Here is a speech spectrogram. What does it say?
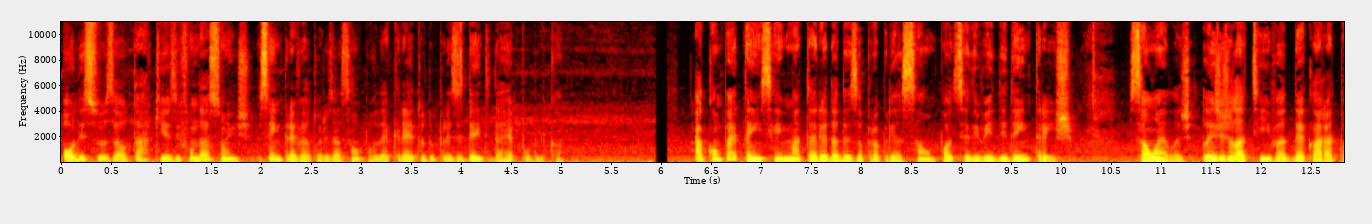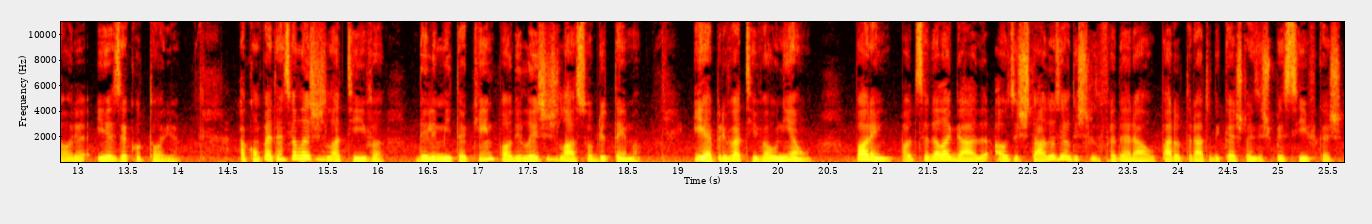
ou de suas autarquias e fundações, sem prévia autorização por decreto do presidente da República. A competência em matéria da desapropriação pode ser dividida em três. São elas legislativa, declaratória e executória. A competência legislativa delimita quem pode legislar sobre o tema e é privativa à União. Porém, pode ser delegada aos Estados e ao Distrito Federal para o trato de questões específicas,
